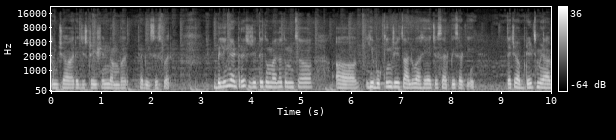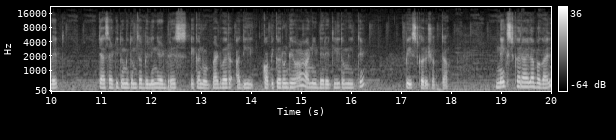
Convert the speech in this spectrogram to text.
तुमच्या रजिस्ट्रेशन नंबरच्या बेसिसवर बिलिंग ॲड्रेस जिथे तुम्हाला तुमचं ही बुकिंग जे चालू आहे एच एस आर पीसाठी त्याचे अपडेट्स मिळावेत. त्यासाठी तुम्ही तुमचा बिलिंग ॲड्रेस एका नोटपॅडवर आधी कॉपी करून ठेवा आणि डायरेक्टली तुम्ही इथे पेस्ट करू शकता. नेक्स्ट करायला बघाल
